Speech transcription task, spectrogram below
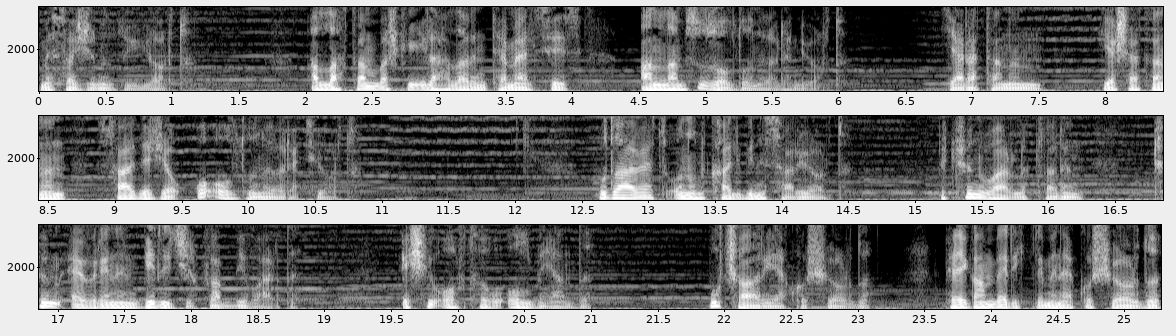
mesajını duyuyordu. Allah'tan başka ilahların temelsiz, anlamsız olduğunu öğreniyordu. Yaratanın, yaşatanın sadece O olduğunu öğretiyordu. Bu davet onun kalbini sarıyordu. Bütün varlıkların, tüm evrenin biricik Rabbi vardı. Eşi ortağı olmayandı. Bu çağrıya koşuyordu. Peygamber iklimine koşuyordu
